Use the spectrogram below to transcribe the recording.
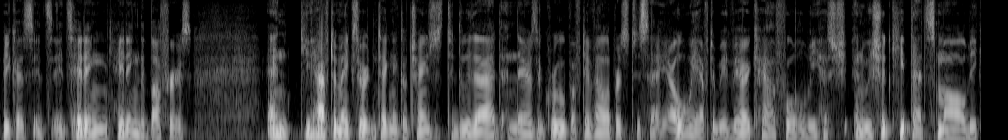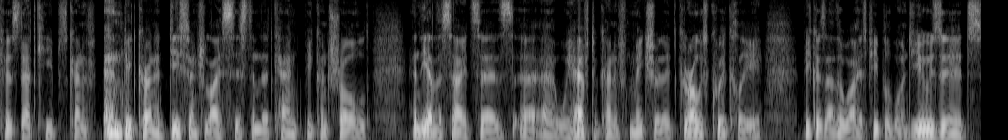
because it's it's hitting hitting the buffers. And you have to make certain technical changes to do that. And there's a group of developers to say, oh, we have to be very careful. We sh- and we should keep that small because that keeps kind of Bitcoin a decentralized system that can't be controlled. And the other side says uh, uh, we have to kind of make sure that it grows quickly because otherwise people won't use it.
